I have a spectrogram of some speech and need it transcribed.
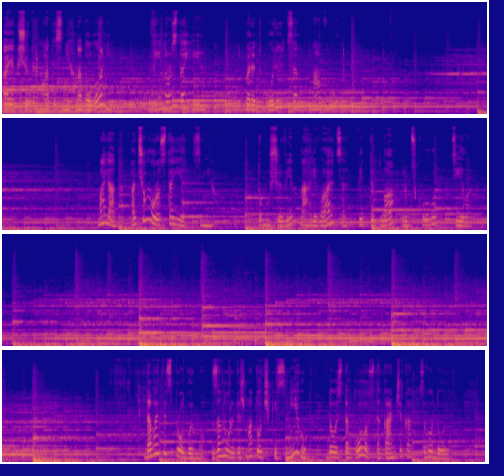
А якщо тримати сніг на долоні, він розтає і перетворюється на воду. Малята, а чому розтає сніг? Тому що він нагрівається від тепла людського тіла. Давайте спробуємо занурити шматочки снігу до ось такого стаканчика з водою.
